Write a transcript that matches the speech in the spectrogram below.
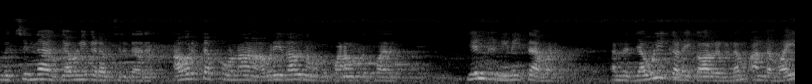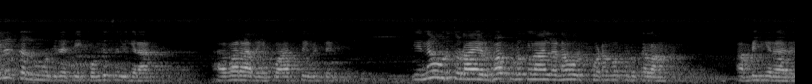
ஒரு சின்ன ஜவுளி கடை வச்சுருக்காரு. அவர்கிட்ட போனால் அவர் ஏதாவது நமக்கு பணம் கொடுப்பாரு என்று நினைத்த அவர் அந்த ஜவுளி கடைக்காரரிடம் அந்த வைரக்கல் மோதிரத்தை கொண்டு செல்கிறார். அவர் அதை பார்த்து விட்டு என்ன ஒரு தொள்ளாயிரம் ரூபாய் கொடுக்கலாம்? இல்லைன்னா ஒரு புடவை கொடுக்கலாம்? அப்படிங்கிறாரு.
